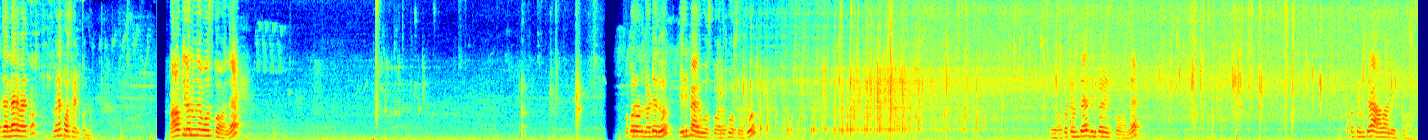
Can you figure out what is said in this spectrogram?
జల్లారే వరకు నూనె పోసి పెట్టుకుందాం. పావు కిలో నూనె పోసుకోవాలి. ఒక రెండు గడ్డలు ఎల్లిపాయలు పోసుకోవాలి పోసులకు. ఒక చెంచా జీలకర్ర వేసుకోవాలి. ఒక చెంచా ఆవాలు వేసుకోవాలి.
